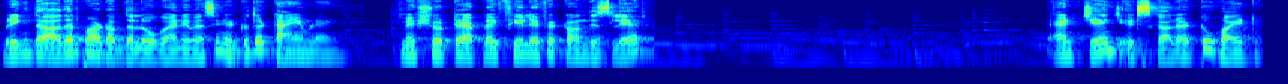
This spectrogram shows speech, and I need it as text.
Bring the other part of the logo animation into the timeline Make sure to apply fill effect on this layer and change its color to white.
